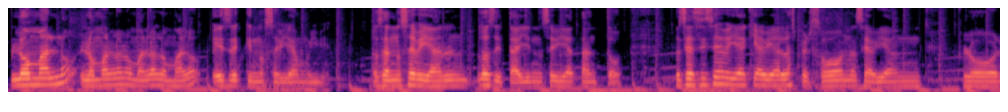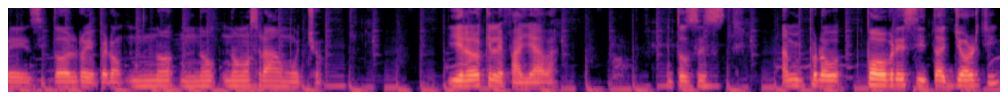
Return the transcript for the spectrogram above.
Lo malo, lo malo, lo malo, lo malo es de que no se veía muy bien. O sea, no se veían los detalles, no se veía tanto. O sea, sí se veía que había las personas, se habían flores y todo el rollo, pero no, no, no mostraba mucho. Y era lo que le fallaba. Entonces, a mi pobrecita Georgie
